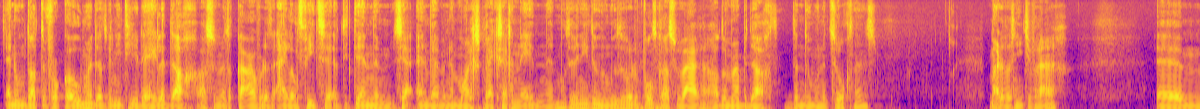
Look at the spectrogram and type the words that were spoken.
en om dat te voorkomen, dat we niet hier de hele dag, als we met elkaar over dat eiland fietsen, op die tandem, en we hebben een mooi gesprek, zeggen: nee, dat moeten we niet doen, dat moeten we voor de podcast bewaren. Hadden we maar bedacht, dan doen we het 's ochtends. Maar dat was niet je vraag. Ehm,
